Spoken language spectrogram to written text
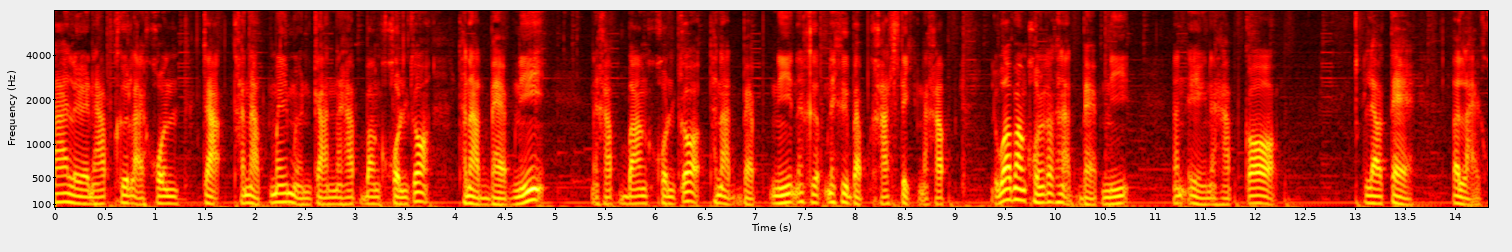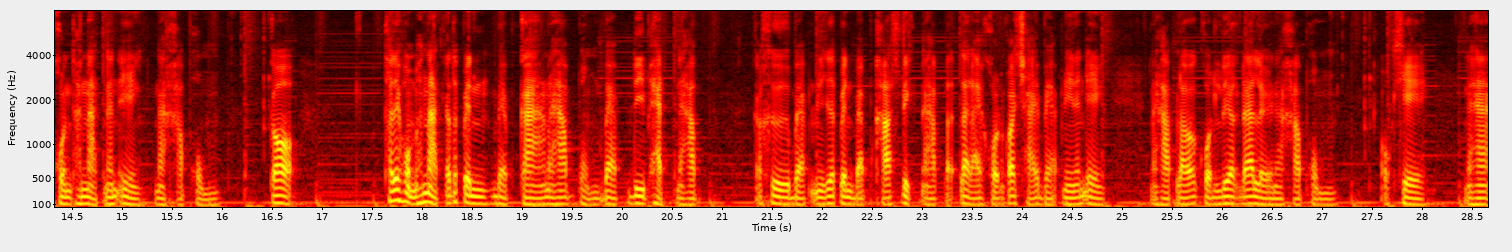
ได้เลยนะครับ คือหลายคนจะถนัดไม่เหมือนกันนะครับ บางคนก็ถนัดแบบนี้นะครับ บางคนก็ถนัดแบบนี้นั่นคือนี่คือแบบคลาสสิกนะครับ หรือว่าบางคนก็ถนัดแบบนี้นั่นเองนะครับ ก็แล้วแต่หลายๆคนถนัดนั่นเองนะครับผมก็ถ้าที่ผมถนัดก็จะเป็นแบบกลางนะครับ ผมแบบ d p a d นะครับก็คือแบบนี้จะเป็นแบบคลาสสิกนะครับหลายๆ คนก็ใช้แบบนี้นั่นเองนะครับแล้วก็กดเลือกได้เลยนะครับ ผมโอเคนะฮะ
